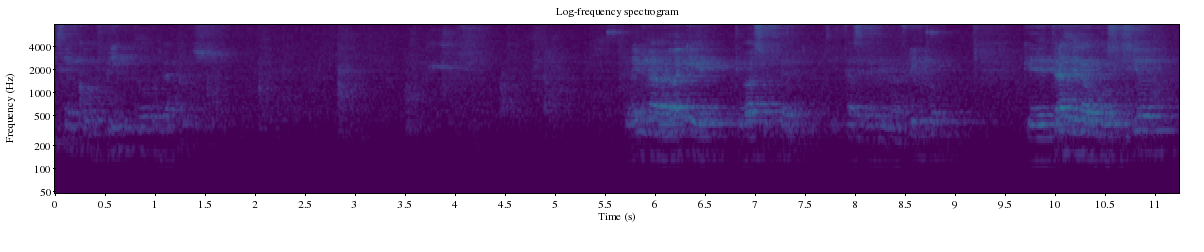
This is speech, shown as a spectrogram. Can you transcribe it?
Es el conflicto de la cruz. Pero hay una verdad que te va a sostener si estás en este conflicto, que detrás de la oposición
